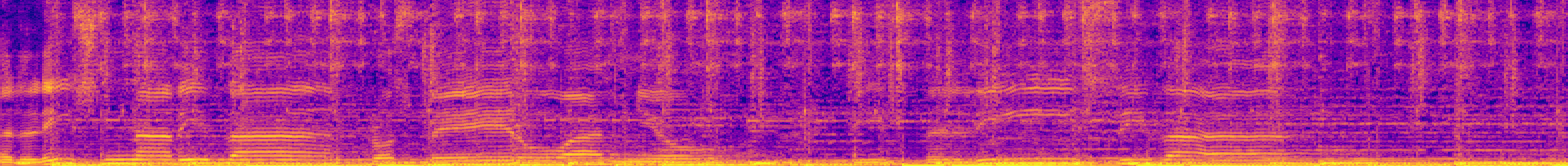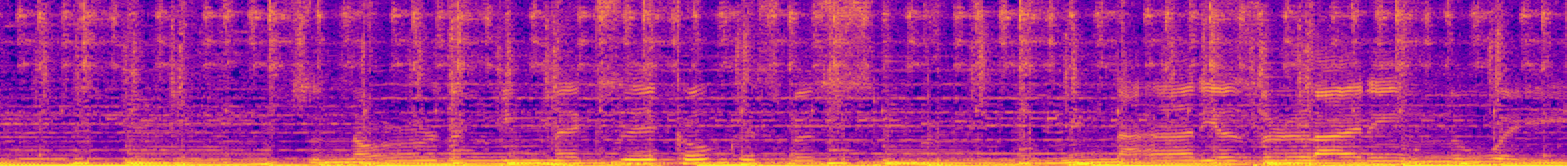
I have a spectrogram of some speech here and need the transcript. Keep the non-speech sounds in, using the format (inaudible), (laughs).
Feliz Navidad, prospero año y felicidad. It's a northern New Mexico Christmas. Nadia's are lighting the way.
